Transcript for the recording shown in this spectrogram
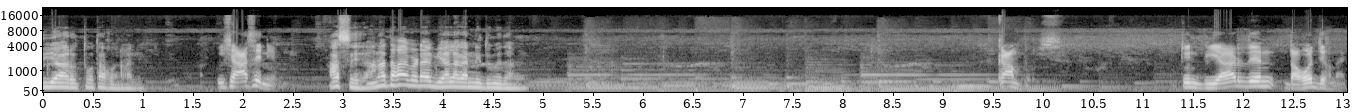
দিয়া আর তো তখন খালি। পয়সা আছে নি? আছে আনা থাকায় বেটায় বিয়া লাগার নি তুমি দামে। কাম করিস তুই বিয়ার যেন দাওয়াত দেখ নাই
